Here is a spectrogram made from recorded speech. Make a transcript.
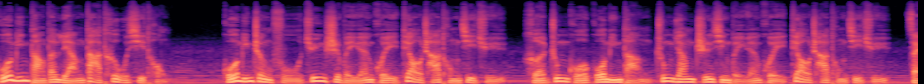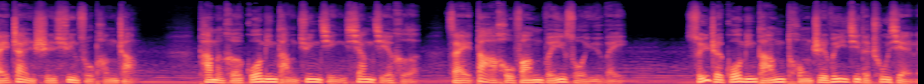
国民党的两大特务系统——国民政府军事委员会调查统计局和中国国民党中央执行委员会调查统计局，在战时迅速膨胀。他们和国民党军警相结合，在大后方为所欲为。随着国民党统治危机的出现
